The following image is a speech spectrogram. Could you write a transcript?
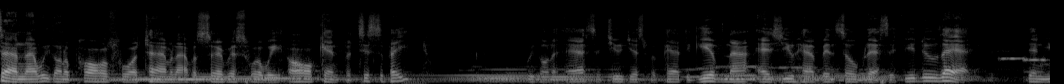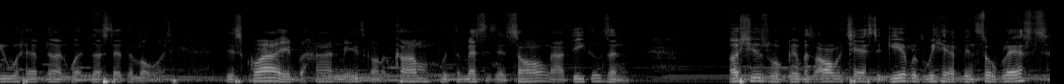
Time now, we're going to pause for a time in our service where we all can participate. We're going to ask that you just prepare to give now as you have been so blessed. If you do that, then you would have done what thus said the Lord. This choir in behind me is going to come with the message and song. Our deacons and ushers will give us all a chance to give as we have been so blessed.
